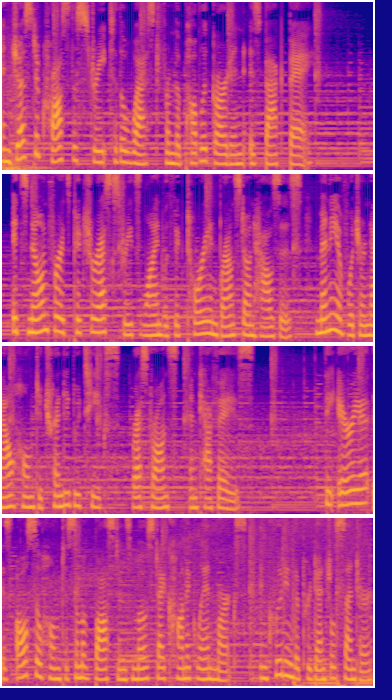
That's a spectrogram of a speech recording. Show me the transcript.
And just across the street to the west from the public garden is Back Bay. It's known for its picturesque streets lined with Victorian brownstone houses, many of which are now home to trendy boutiques, restaurants, and cafes. The area is also home to some of Boston's most iconic landmarks, including the Prudential Center,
